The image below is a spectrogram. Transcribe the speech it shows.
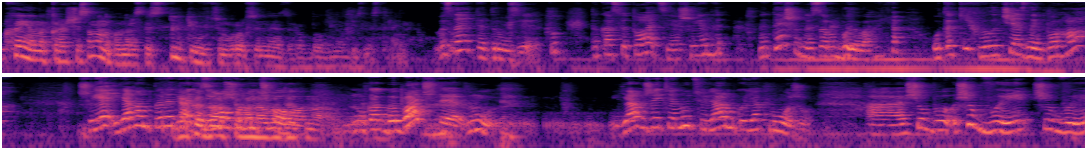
хай вона краще сама напевно розкаже, скільки в цьому році не заробили на бізнес-тренінгах. Ви знаєте, друзі, тут така ситуація, що я не, не те, що не заробила, я у таких величезних боргах, що я, я вам Я передати не можу що вона нічого. видатна. Ну, як би бачите, ну я вже тягну цю лямку як можу. А, щоб, щоб ви, щоб ви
